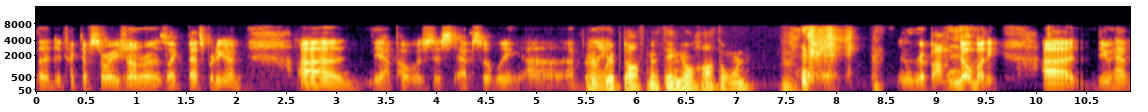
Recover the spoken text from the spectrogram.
the detective story genre. Is like that's pretty good. Uh, yeah, Poe was just absolutely uh, brilliant. ripped off Nathaniel Hawthorne. rip off nobody. Uh, do you have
